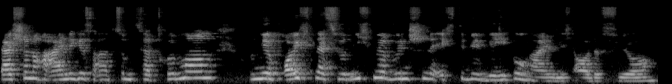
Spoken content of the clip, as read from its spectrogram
Da ist schon noch einiges zum Zertrümmern. Und wir bräuchten, als würde ich mir wünschen, eine echte Bewegung eigentlich auch dafür.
